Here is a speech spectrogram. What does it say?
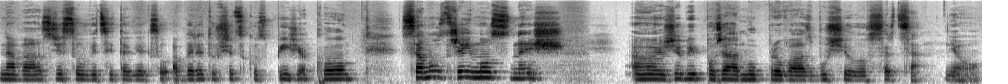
na vás, že jsou věci tak, jak jsou a bere to všecko spíš jako samozřejmost, než uh, že by pořád mu pro vás bušilo srdce. Jo.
